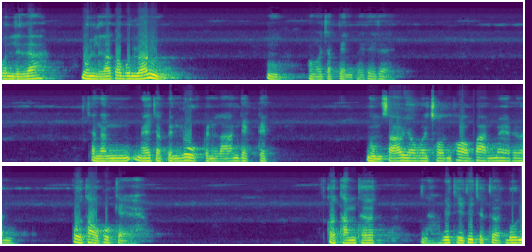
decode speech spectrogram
บุญเหลือ บุญเหลือก็บุญล้น อืมมันก็จะเป็นไปเรื่อยๆ ฉะนั้นแม้จะเป็นลูกเป็นหลานเด็กๆ หนุ่มสาวเยาวชนพ่อบ้านแม่เรือน ผู้เฒ่าผู้แก่ ก็ทำเถิดนะวิธีที่จะเกิดบุญ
